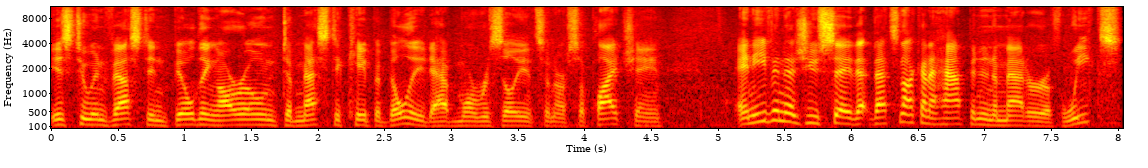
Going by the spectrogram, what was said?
is to invest in building our own domestic capability to have more resilience in our supply chain. And even as you say, that, that's not going to happen in a matter of weeks.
